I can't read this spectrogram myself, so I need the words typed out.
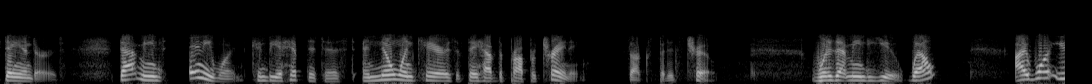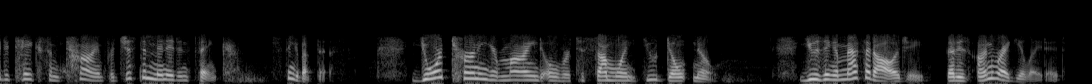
standard. That means anyone can be a hypnotist and no one cares if they have the proper training. Sucks, but it's true. What does that mean to you? Well, I want you to take some time for just a minute and think. Just think about this. You're turning your mind over to someone you don't know using a methodology that is unregulated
